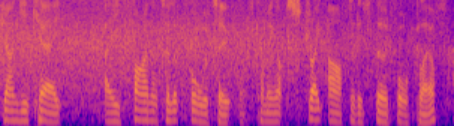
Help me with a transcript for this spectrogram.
Zhang Jike, a final to look forward to. That's coming up straight after this third, fourth playoff.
